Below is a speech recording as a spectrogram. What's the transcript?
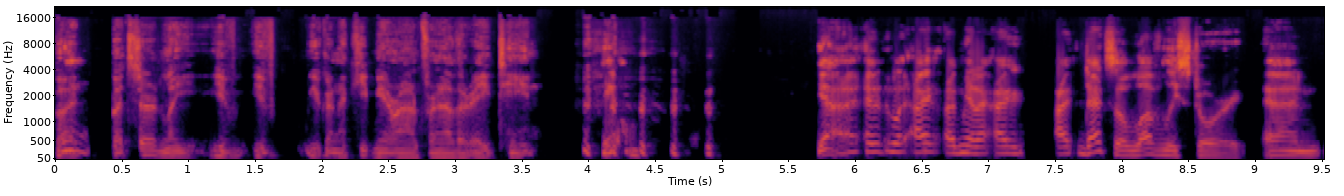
But, mm. but certainly you've, you've, you're going to keep me around for another 18. yeah. yeah. I, I mean, I, I, that's a lovely story. And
